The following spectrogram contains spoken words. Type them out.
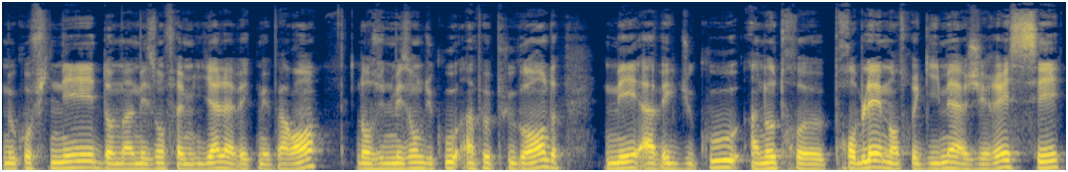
me confiner dans ma maison familiale avec mes parents, dans une maison du coup un peu plus grande, mais avec du coup un autre problème entre guillemets à gérer, c'est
